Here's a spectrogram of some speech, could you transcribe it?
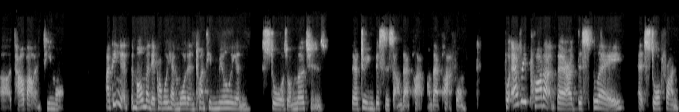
uh, Taobao and Tmall. I think at the moment they probably have more than 20 million stores or merchants that are doing business on that plat- on that platform. For every product that are displayed at storefront,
